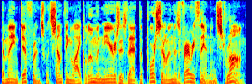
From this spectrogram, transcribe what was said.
The main difference with something like Lumineers is that the porcelain is very thin and strong,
